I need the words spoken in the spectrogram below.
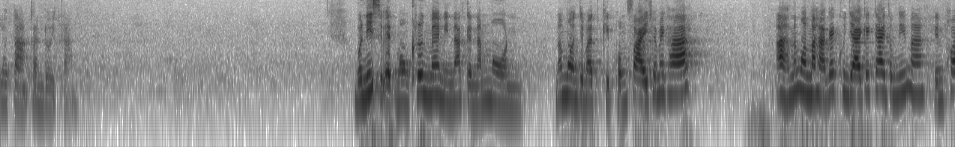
เราต่างกันโดยกรรมวันนี้ 11โมงครึ่งแม่มีนัดกับน้ำมนต์น้ำมนต์จะมาขีดผมไฟใช่ไหมคะ อะน้ำมนต์มาหาใกล้คุณยายใกล้ๆตรงนี้มา เห็นพ่อ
